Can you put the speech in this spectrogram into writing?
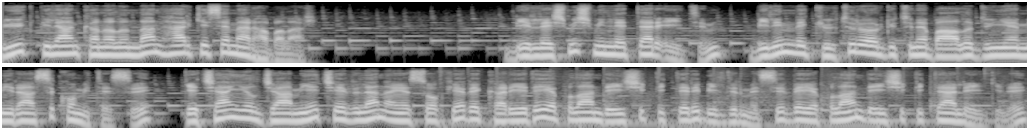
Büyük Plan kanalından herkese merhabalar. Birleşmiş Milletler Eğitim, Bilim ve Kültür Örgütü'ne bağlı Dünya Mirası Komitesi, geçen yıl camiye çevrilen Ayasofya ve Kariye'de yapılan değişiklikleri bildirmesi ve yapılan değişikliklerle ilgili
